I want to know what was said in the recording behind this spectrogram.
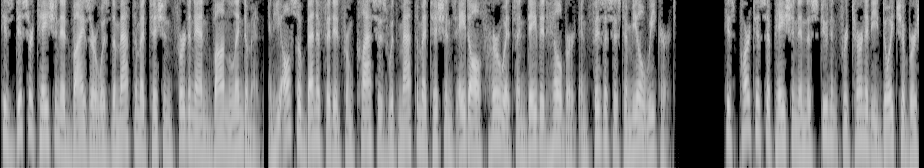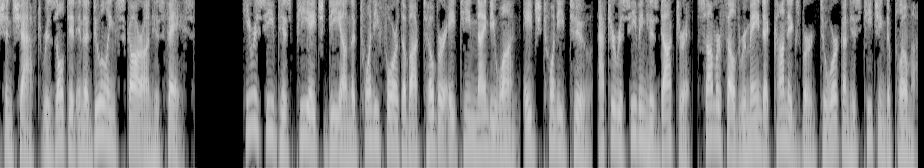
His dissertation advisor was the mathematician Ferdinand von Lindemann, and he also benefited from classes with mathematicians Adolf Hurwitz and David Hilbert and physicist Emil Wiechert. His participation in the student fraternity Deutsche Burschenschaft resulted in a dueling scar on his face. He received his Ph.D. on 24 October 1891 age 22. .After receiving his doctorate, Sommerfeld remained at Königsberg to work on his teaching diploma.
